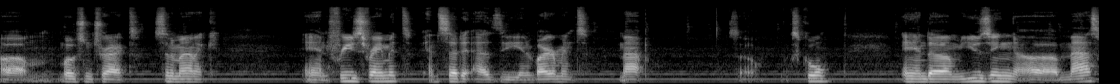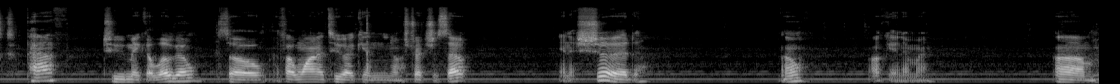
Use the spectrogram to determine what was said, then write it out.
um, motion tracked cinematic and freeze frame it and set it as the environment map. So looks cool. And um, using a mask path to make a logo. So if I wanted to, I can you know stretch this out, and it should. No, okay, never mind. Um,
